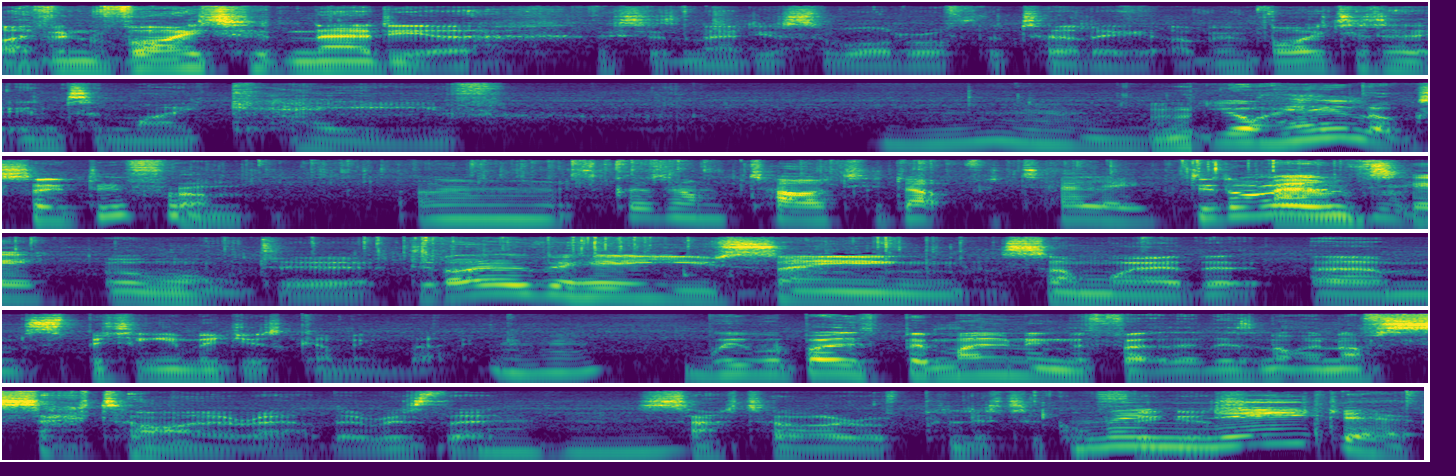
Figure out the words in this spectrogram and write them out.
I've invited Nadia. This is Nadia Sawalha off the telly. I've invited her into my cave. Mm. Your hair looks so different. Um, it's because I'm tarted up for telly. Did I? Over- Bounty. oh dear. Did I overhear you saying somewhere that um, Spitting Image is coming back? Mm-hmm. We were both bemoaning the fact that there's not enough satire out there, is there? Satire of political We figures. We need it.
